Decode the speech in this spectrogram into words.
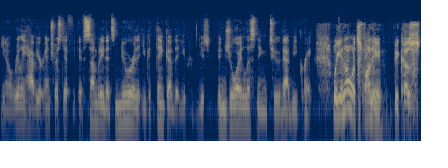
you know, really have your interest, if if somebody that's newer that you could think of that you you enjoy listening to, that'd be great. Well, you know, it's funny because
